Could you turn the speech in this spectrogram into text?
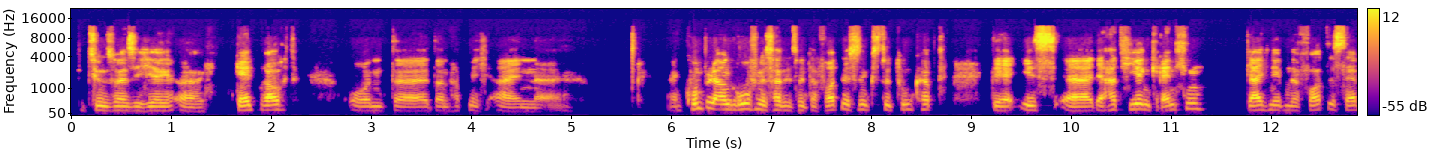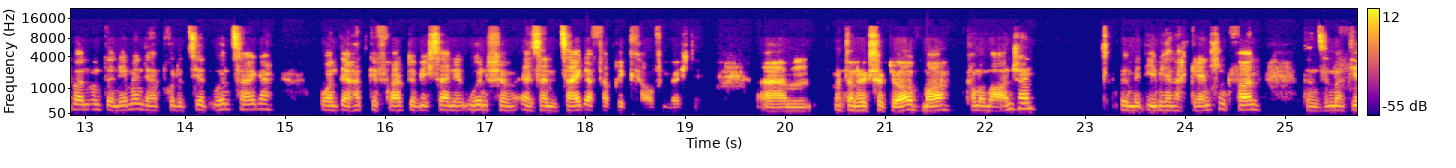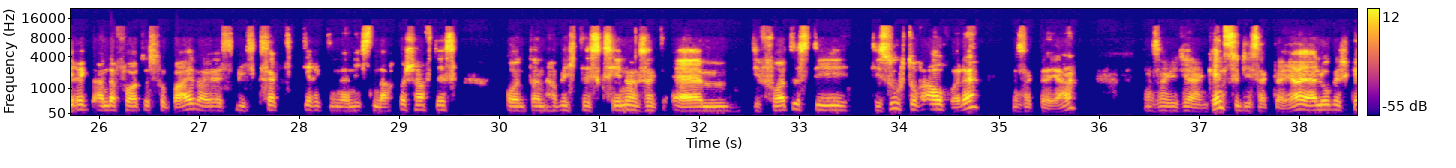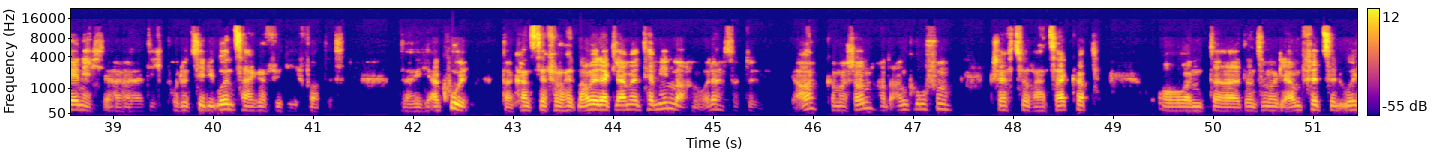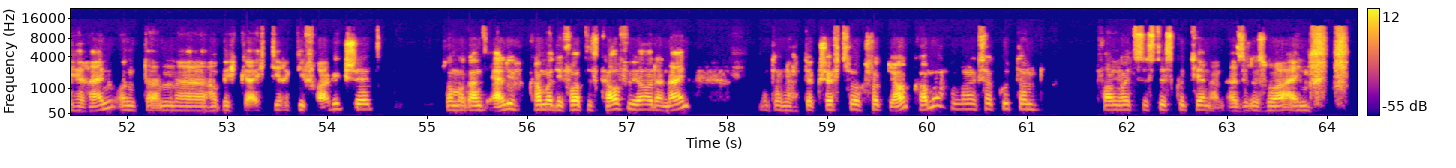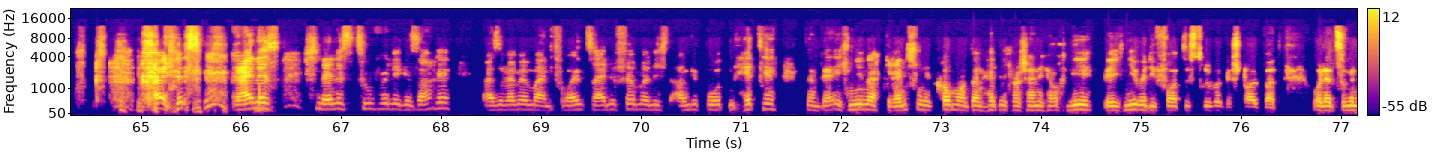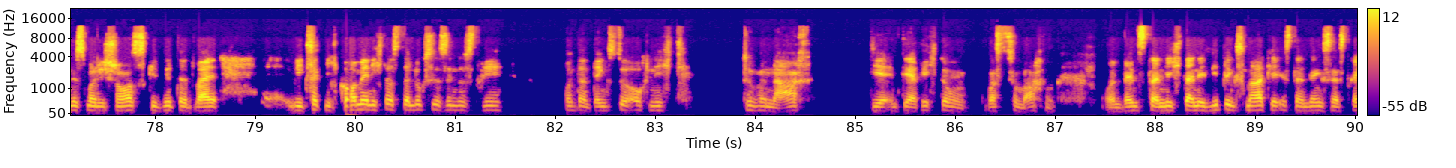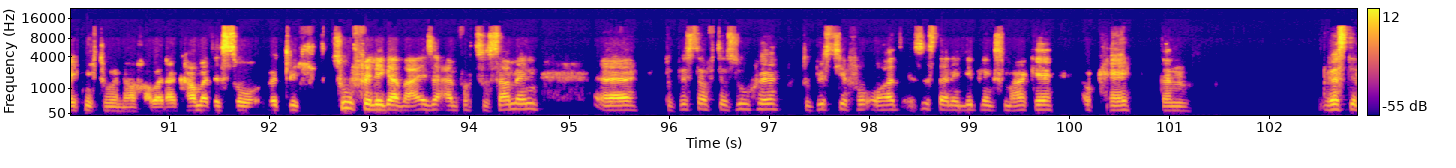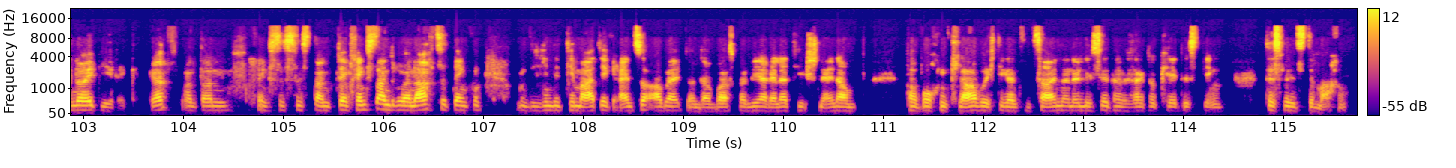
beziehungsweise hier äh, Geld braucht. Und äh, dann hat mich ein, äh, ein Kumpel angerufen, das hat jetzt mit der Fortis nichts zu tun gehabt. Der ist, äh, der hat hier in Grenchen gleich neben der Fortis selber ein Unternehmen, der produziert Uhrenzeiger und der hat gefragt, ob ich seine Uhren für äh, seine Zeigerfabrik kaufen möchte. Ähm, und dann habe ich gesagt, ja, mal, kann man mal anschauen. Bin mit ihm hier nach Gernchen gefahren. Dann sind wir direkt an der Fortis vorbei, weil es, wie gesagt, direkt in der nächsten Nachbarschaft ist. Und dann habe ich das gesehen und gesagt, ähm, die Fortis, die, die sucht doch auch, oder? Dann sagt er, ja. Dann sage ich, ja, kennst du die? Sagt er, ja, ja, logisch kenne ich. Ich produziere die Uhrenzeiger für die Fortis. Sage ich, ja, cool. Dann kannst du ja für heute Nachmittag gleich mal einen Termin machen, oder? Sagte, ja, können wir schon. Hat angerufen, Geschäftsführer hat Zeit gehabt. Und äh, dann sind wir gleich um 14 Uhr hier rein und dann äh, habe ich gleich direkt die Frage gestellt, sagen wir ganz ehrlich, kann man die Fortis kaufen, ja oder nein? Und dann hat der Geschäftsführer gesagt, ja, kann man. Und dann habe ich gesagt, gut, dann fangen wir jetzt das Diskutieren an. Also das war ein reines, reines, schnelles, zufällige Sache. Also wenn mir mein Freund seine Firma nicht angeboten hätte, dann wäre ich nie nach Grenzen gekommen und dann hätte ich wahrscheinlich auch nie, wäre ich nie über die Fortis drüber gestolpert oder zumindest mal die Chance gewittert, weil, äh, wie gesagt, ich komme ja nicht aus der Luxusindustrie und dann denkst du auch nicht drüber nach, dir in der Richtung was zu machen. Und wenn es dann nicht deine Lieblingsmarke ist, dann denkst du erst recht nicht drüber nach. Aber dann kam man das so wirklich zufälligerweise einfach zusammen. Äh, du bist auf der Suche, du bist hier vor Ort, es ist deine Lieblingsmarke, okay, dann wirst du neugierig. Gell? Und dann fängst du dann, dann fängst du an, drüber nachzudenken und dich in die Thematik reinzuarbeiten. Und dann war es bei mir relativ schnell nach ein paar Wochen klar, wo ich die ganzen Zahlen analysiert habe, gesagt, okay, das Ding, das willst du machen.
